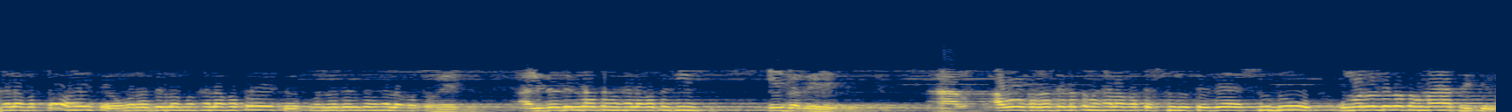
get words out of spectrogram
খেলাফত হয়েছে ওমর রাজুল্লাহ খেলাফত হয়েছে ওসমান রাজুল্লাহ খেলাফত হয়েছে, আলী রাজুল্লাহ খেলাফত কি? এইভাবে হয়েছে। আর আবু তোমার খেলাফতের শুরুতে যে শুধু উমর রাজুল্লাহ বায়াত হয়েছিল,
